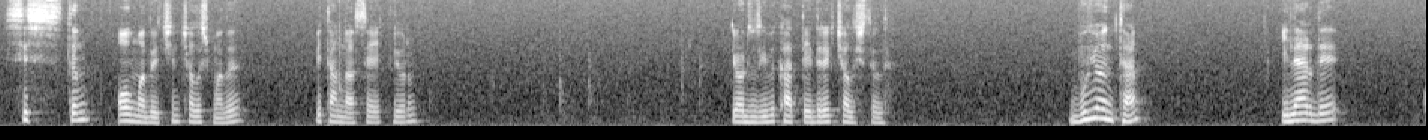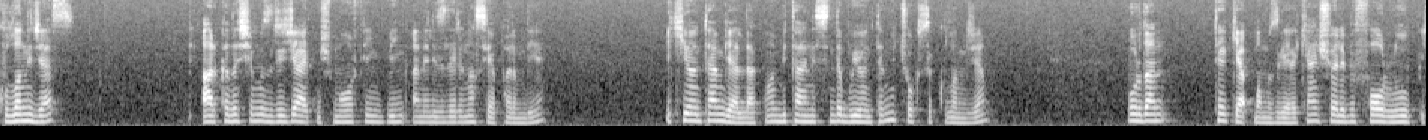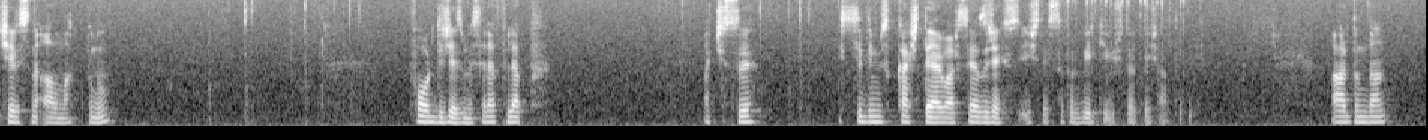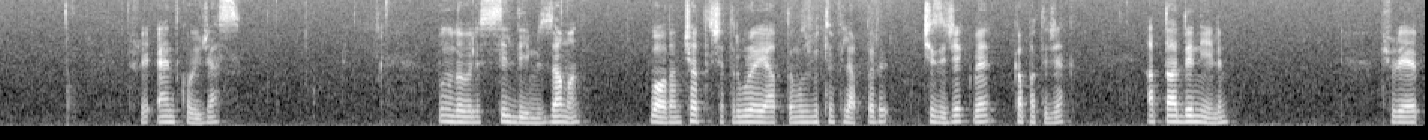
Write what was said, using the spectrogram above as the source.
System olmadığı için çalışmadı. Bir tane daha ekliyorum. Gördüğünüz gibi katleyi direkt çalıştırdı. Bu yöntem ileride kullanacağız. Arkadaşımız rica etmiş morphing wing analizleri nasıl yaparım diye. İki yöntem geldi aklıma. Bir tanesinde bu yöntemi çok sık kullanacağım. Buradan tek yapmamız gereken şöyle bir for loop içerisine almak bunu. For diyeceğiz mesela flap açısı istediğimiz kaç değer varsa yazacağız. İşte 0, 1, 2, 3, 4, 5, 6 diye. Ardından şuraya end koyacağız. Bunu da böyle sildiğimiz zaman bu adam çatır çatır buraya yaptığımız bütün flapları çizecek ve kapatacak. Hatta deneyelim. Şuraya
